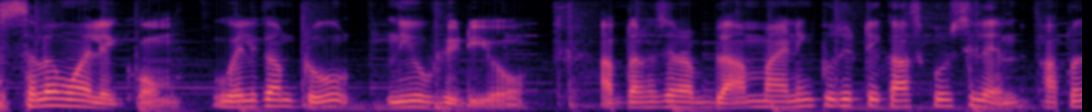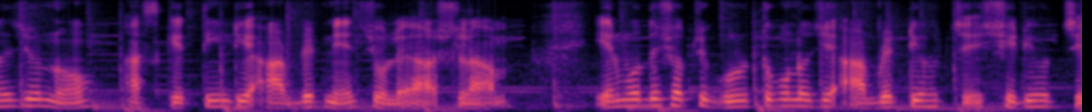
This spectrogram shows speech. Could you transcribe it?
আসসালামু আলাইকুম, ওয়েলকাম টু নিউ ভিডিও। আপনারা যারা ব্লাম মাইনিং প্রজেক্টে কাজ করছিলেন, আপনাদের জন্য আজকে তিনটি আপডেট নিয়ে চলে আসলাম। এর মধ্যে সবচেয়ে গুরুত্বপূর্ণ যে আপডেটটি হচ্ছে, সেটি হচ্ছে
